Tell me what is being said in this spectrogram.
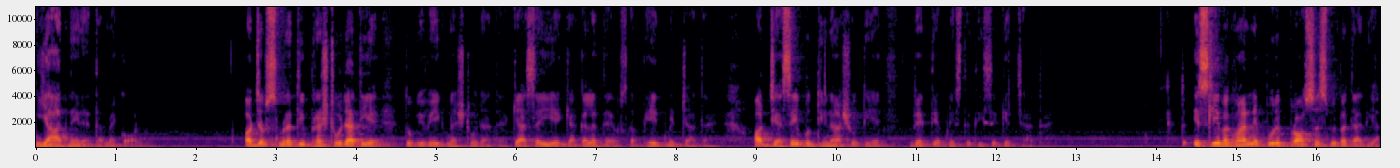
याद नहीं रहता मैं कौन हूँ। और जब स्मृति भ्रष्ट हो जाती है तो विवेक नष्ट हो जाता है। क्या सही है, क्या गलत है, उसका भेद मिट जाता है। और जैसे ही बुद्धि नाश होती है, व्यक्ति अपनी स्थिति से गिर जाता है। तो इसलिए भगवान ने पूरे प्रोसेस भी बता दिया,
